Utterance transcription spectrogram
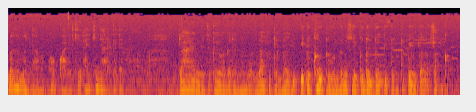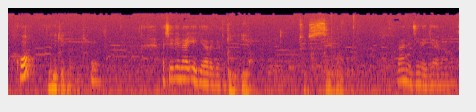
Ba zan manta ba kwa- kwanaki aikin gyara gadon gyaran da kika yi wa gadon nan wallahi tallahi ita kanta wanda na sai gadon don ita ta ɗaya gyara shakka ko? Ni nake gaya miki. Ashe dai na iya gyara gado kin iya. Sosai ma ba na je na gyara maka.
